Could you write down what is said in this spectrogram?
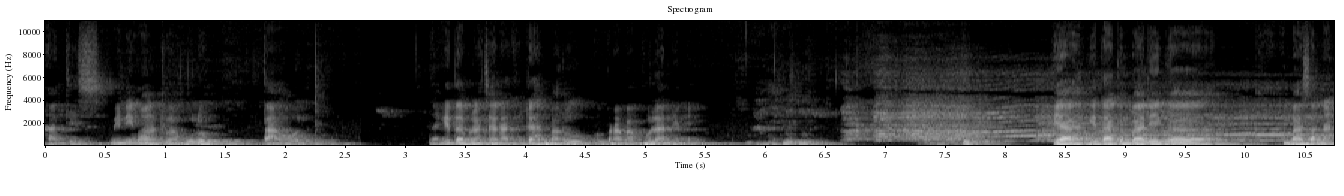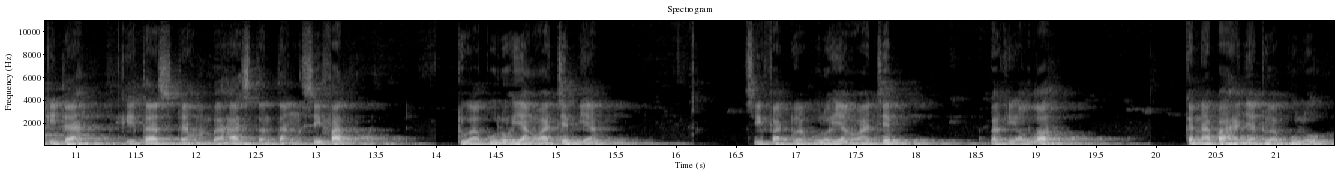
hadis, minimal 20 tahun. Nah kita belajar akidah baru beberapa bulan ini. Ya, kita kembali ke pembahasan akidah. Kita sudah membahas tentang sifat 20 yang wajib ya. Sifat 20 yang wajib bagi Allah. Kenapa hanya 20?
